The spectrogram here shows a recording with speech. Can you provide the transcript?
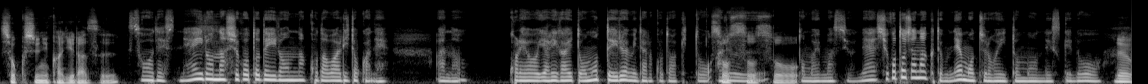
職種に限らず、そうですね。いろんな仕事でいろんなこだわりとかね、あの、これをやりがいと思っているみたいなことはきっとあると思いますよね。仕事じゃなくてもね、もちろんいいと思うんですけど。で、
